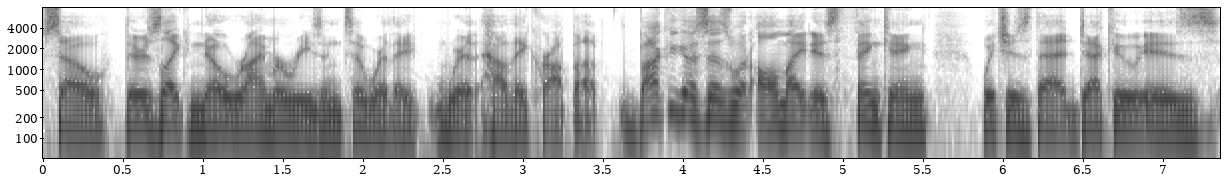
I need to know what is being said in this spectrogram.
So there's like no rhyme or reason to where they where how they crop up. Bakugo says what All Might is thinking, which is that Deku is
